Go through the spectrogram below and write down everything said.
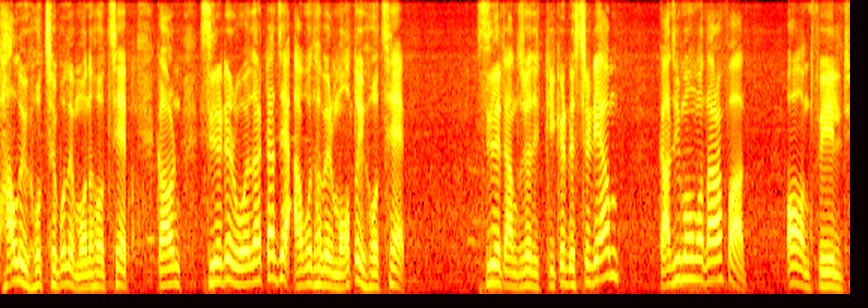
ভালোই হচ্ছে বলে মনে হচ্ছে। কারণ সিলেটের ওয়েদারটা যে আবুধাবির মতোই হচ্ছে। সিলেট আন্তর্জাতিক cricket stadium, Kazi Mohammad Arafat. on field.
